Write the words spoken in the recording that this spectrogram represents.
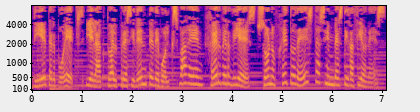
Dieter Poetz, y el actual presidente de Volkswagen, Herbert Diess, son objeto de estas investigaciones.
